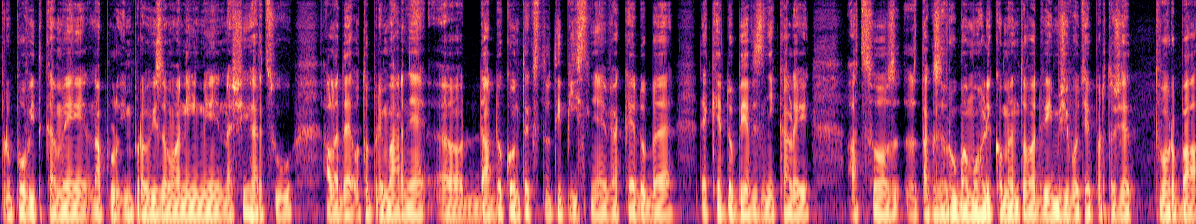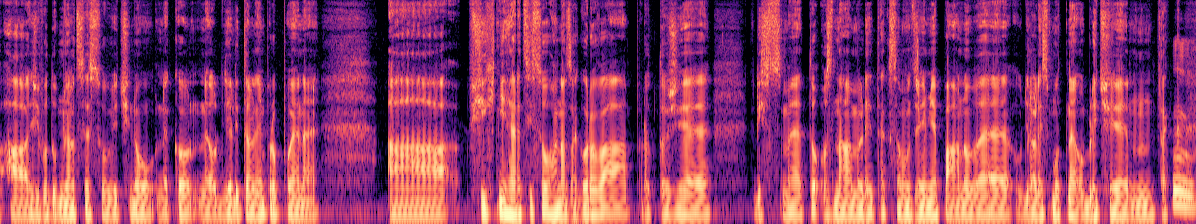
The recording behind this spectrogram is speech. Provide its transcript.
průpovídkami napůl improvizovanými našich herců, ale jde o to primárně uh, dát do kontextu ty písně, v jaké době, v jaké době vznikaly a co tak zhruba mohli komentovat v jejím životě, protože tvorba a život umělce jsou většinou neko, neoddělitelně propojené. A všichni herci jsou Hana Zagorová, protože když jsme to oznámili, tak samozřejmě pánové udělali smutné obličeje, hm, tak mm.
